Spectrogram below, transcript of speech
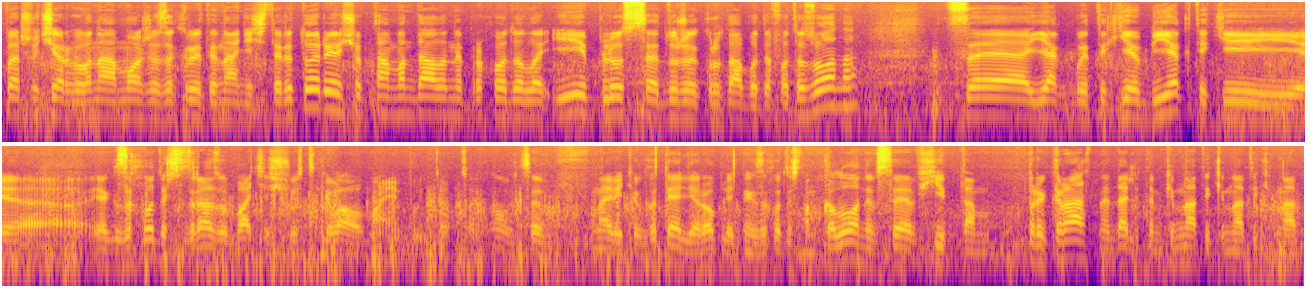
В першу чергу вона може закрити на ніч територію, щоб там вандали не проходили. І плюс це дуже крута буде фотозона. Це якби такий об'єкт, який, е, як заходиш, зразу бачиш щось таке вау має бути. Це навіть в готелі роблять, в них заходиш там колони, все, вхід там прекрасний, далі там кімнати, кімнати, кімнати.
